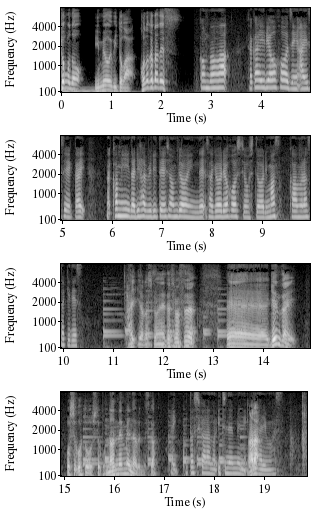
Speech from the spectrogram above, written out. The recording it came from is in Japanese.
今日の夢追い人はこの方です。こんばんは。社会医療法人愛生会上飯田リハビリテーション病院で作業療法士をしております川村咲です。はいよろしくお願いいたします。えー、現在お仕事をして何年目になるんですか？はい、今年からの1年目になります。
